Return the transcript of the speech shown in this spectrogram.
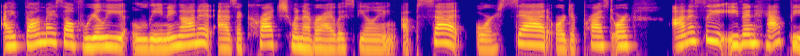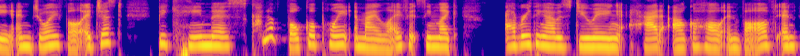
I found myself really leaning on it as a crutch whenever I was feeling upset or sad or depressed or honestly even happy and joyful. It just became this kind of focal point in my life. It seemed like everything I was doing had alcohol involved. And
